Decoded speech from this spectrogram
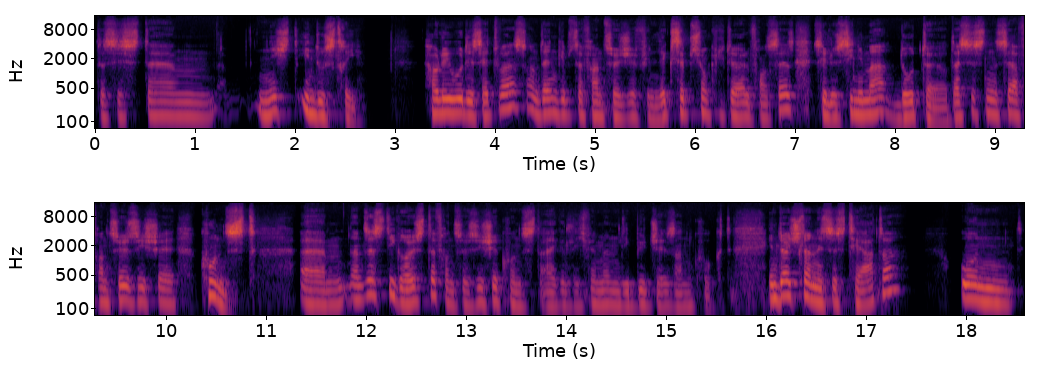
Das ist ähm, nicht Industrie. Hollywood ist etwas und dann gibt es der französische Film. L'exception culturelle française, c'est le cinéma d'auteur. Das ist eine sehr französische Kunst. Ähm, das ist die größte französische Kunst eigentlich, wenn man die Budgets anguckt. In Deutschland ist es Theater und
